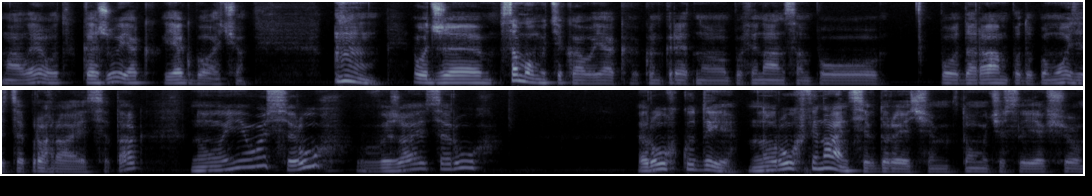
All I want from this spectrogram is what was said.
але от кажу, як, як бачу. Отже, самому цікаво, як конкретно по фінансам, по, по дарам, по допомозі це програється, так? Ну і ось рух, вважається рух. Рух куди? Ну, рух фінансів, до речі, в тому числі, якщо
